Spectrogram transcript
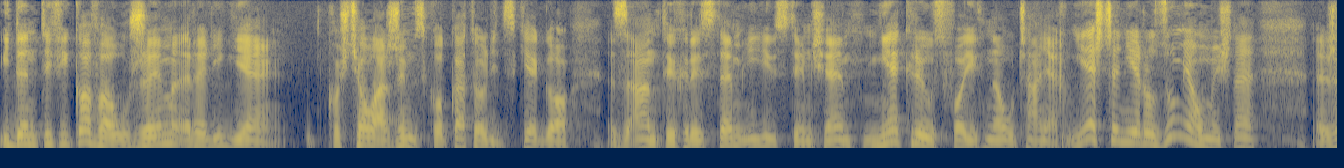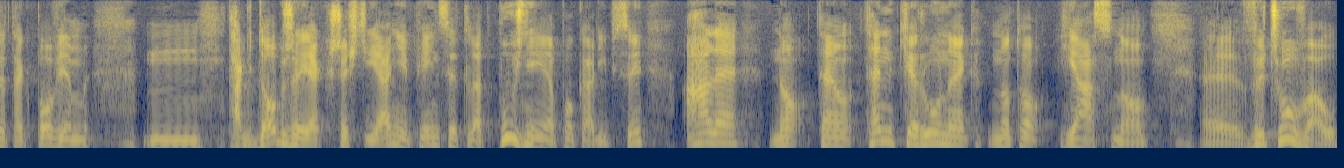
identyfikował Rzym, religię Kościoła rzymskokatolickiego z antychrystem i z tym się nie krył w swoich nauczaniach. Jeszcze nie rozumiał, myślę, że tak powiem, mm, tak dobrze jak chrześcijanie 500 lat później apokalipsy, ale no, ten, ten kierunek no to jasno e, wyczuwał,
